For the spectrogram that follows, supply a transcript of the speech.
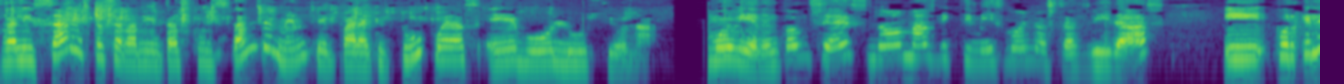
realizar estas herramientas constantemente para que tú puedas evolucionar. Muy bien, entonces, no más victimismo en nuestras vidas. ¿Y por qué le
